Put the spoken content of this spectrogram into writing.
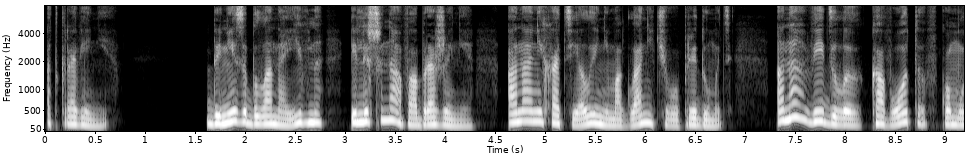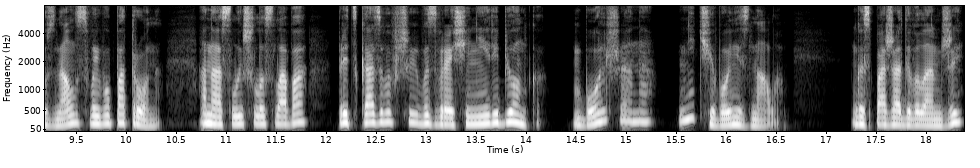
откровение. Дениза была наивна и лишена воображения. Она не хотела и не могла ничего придумать. Она видела кого-то, в ком узнала своего патрона. Она слышала слова, предсказывавшие возвращение ребенка. Больше она ничего не знала. Госпожа де Валанжи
